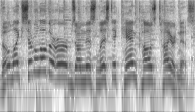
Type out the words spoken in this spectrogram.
Though, like several other herbs on this list, it can cause tiredness.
